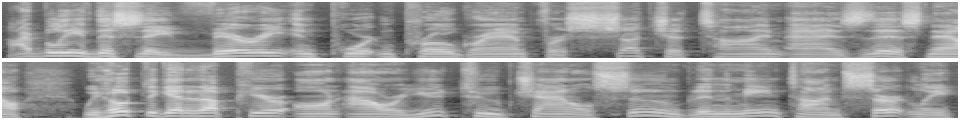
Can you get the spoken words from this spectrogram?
I believe this is a very important program for such a time as this. Now, we hope to get it up here on our YouTube channel soon, but in the meantime, certainly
